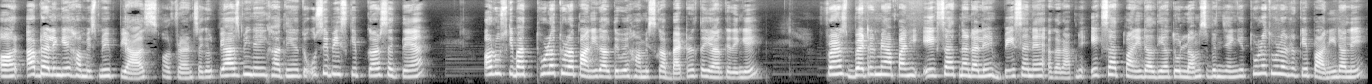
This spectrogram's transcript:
और अब डालेंगे हम इसमें प्याज और फ्रेंड्स अगर प्याज भी नहीं खाते हैं तो उसे भी स्किप कर सकते हैं। और उसके बाद थोड़ा थोड़ा पानी डालते हुए हम इसका बैटर तैयार करेंगे। फ्रेंड्स बैटर में आप पानी एक साथ ना डालें, बेसन है, अगर आपने एक साथ पानी डाल दिया तो लम्स बन जाएँगे। थोड़ा थोड़ा रख पानी डालें।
